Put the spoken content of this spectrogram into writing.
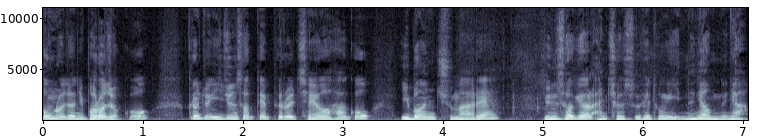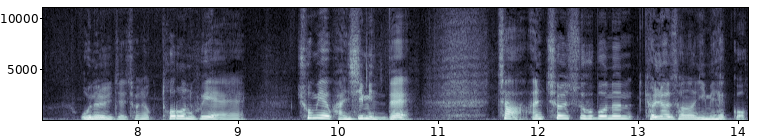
폭로전이 벌어졌고 그럼 좀 이준석 대표를 제어하고 이번 주말에 윤석열 안철수 회동이 있느냐 없느냐 오늘 이제 저녁 토론 후에 초미의 관심인데 자 안철수 후보는 결렬 선언 이미 했고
